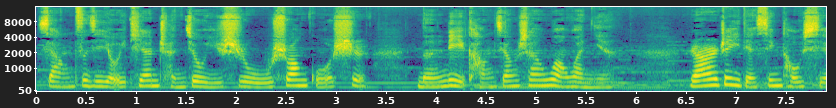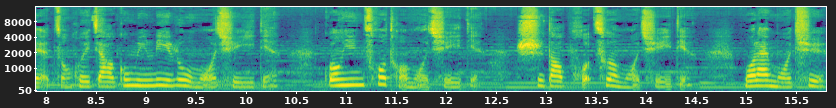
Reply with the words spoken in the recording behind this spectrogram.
想自己有一天成就一世无双国士。能力扛江山万万年，然而这一点心头血，总会叫功名利禄磨去一点，光阴蹉跎磨去一点，世道叵测磨去一点，磨来磨去，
